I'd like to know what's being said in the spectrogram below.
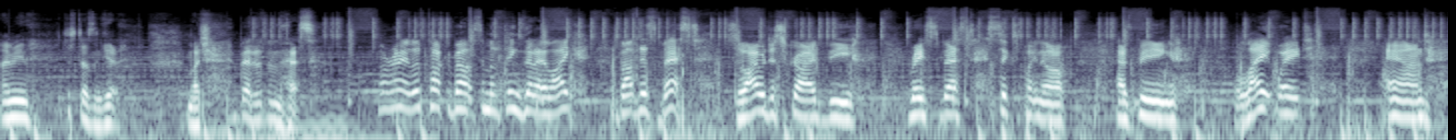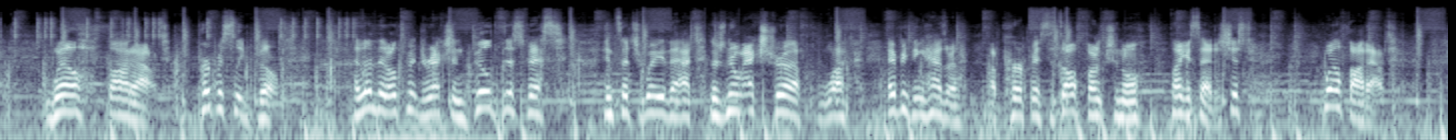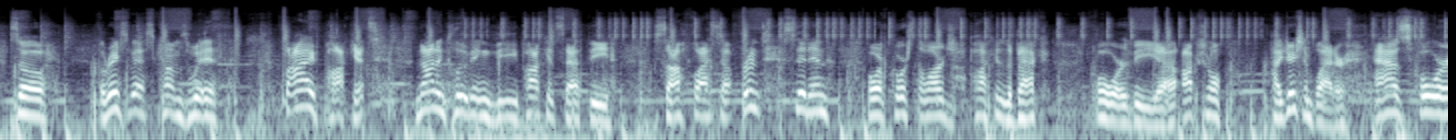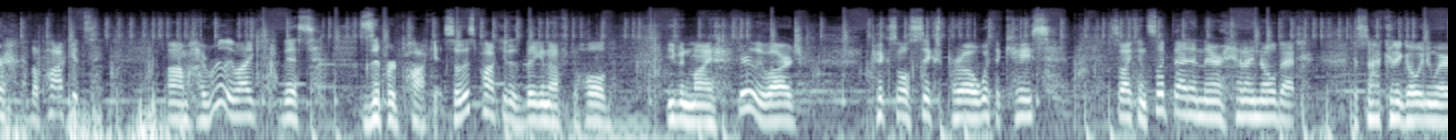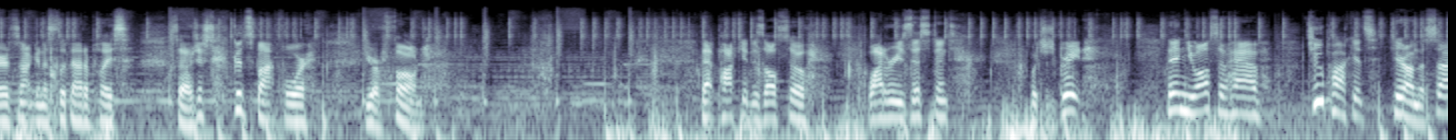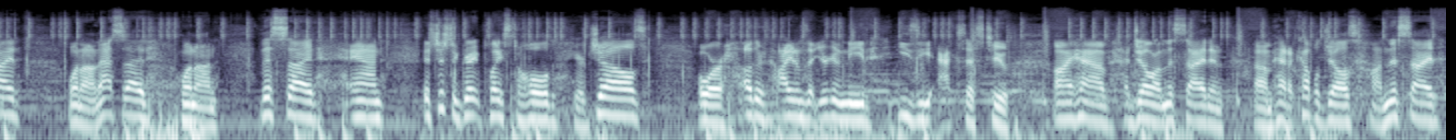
I mean, it just doesn't get much better than this. All right, let's talk about some of the things that I like about this vest. So I would describe the Race Vest 6.0 as being lightweight and well thought out, purposely built. I love that Ultimate Direction builds this vest in such a way that there's no extra fluff. Everything has a, a purpose. It's all functional. Like I said, it's just well thought out. So the race vest comes with five pockets, not including the pockets that the soft flasks up front sit in, or of course the large pocket in the back for the uh, optional hydration bladder. As for the pockets, um, I really like this zippered pocket. So this pocket is big enough to hold even my fairly large Pixel 6 Pro with a case. So I can slip that in there and I know that it's not gonna go anywhere. It's not gonna slip out of place. So just good spot for your phone. That pocket is also water resistant, which is great. Then you also have two pockets here on the side, one on that side, one on this side, and it's just a great place to hold your gels or other items that you're gonna need easy access to. I have a gel on this side and um, had a couple gels on this side.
